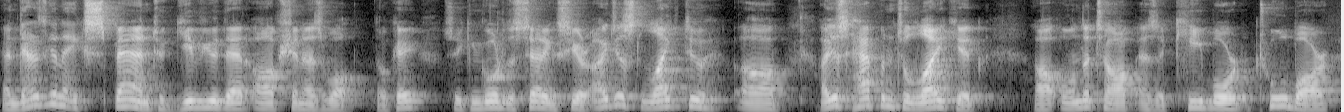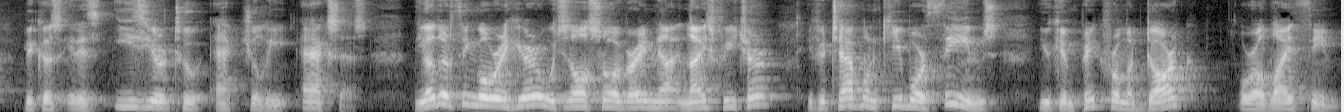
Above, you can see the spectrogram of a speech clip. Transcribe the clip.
and that is going to expand to give you that option as well okay so you can go to the settings here I just like to uh, I just happen to like it uh, on the top as a keyboard toolbar because it is easier to actually access the other thing over here which is also a very nice feature if you tap on keyboard themes you can pick from a dark or a light theme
